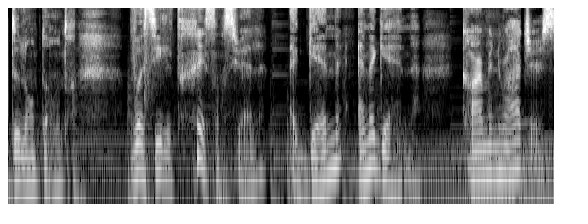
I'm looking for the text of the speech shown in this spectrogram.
de l'entendre. Voici le très sensuel Again and Again, Carmen Rogers.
